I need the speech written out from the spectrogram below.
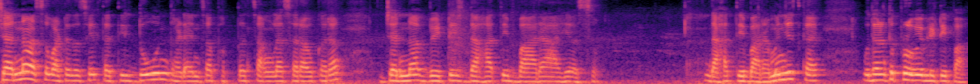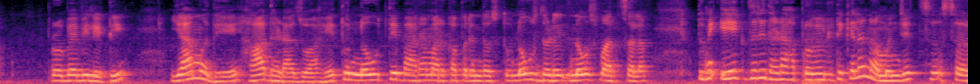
ज्यांना असं वाटत असेल त्यातील दोन धड्यांचा फक्त चांगला सराव करा ज्यांना वेटेज दहा ते बारा आहे असं. दहा ते बारा म्हणजेच काय? उदाहरणार्थ प्रोबेबिलिटी पा प्रोबॅबिलिटी यामध्ये हा धडा जो आहे तो नऊ ते बारा मार्कापर्यंत असतो. नऊच धडे नऊच मार्क्सला तुम्ही एक जरी धडा हा प्रोबेबिलिटी केला ना म्हणजेच सर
